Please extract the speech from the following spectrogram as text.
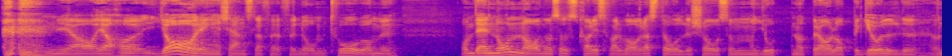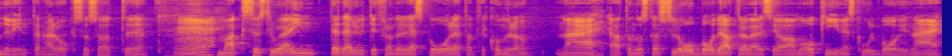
Ja, jag har, jag har ingen känsla för, för de två. Om, om det är någon av dem så ska det i så fall vara Stolder Show som har gjort något bra lopp i guld under vintern här också. Så att eh, Maxus tror jag inte där utifrån det där spåret att det kommer att... Nej, att han då ska slå både Atraversiamo och Evens Coolboy. Nej,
